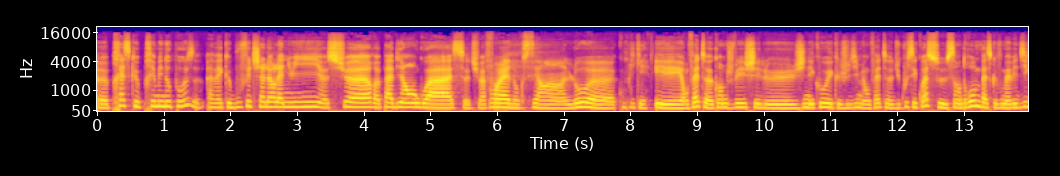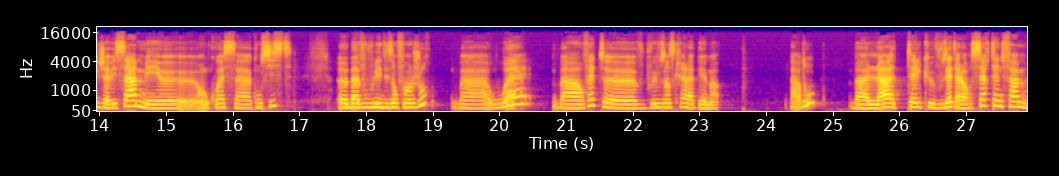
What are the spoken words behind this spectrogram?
Euh, presque préménopause, avec bouffée de chaleur la nuit, euh, sueur, euh, pas bien, angoisse, tu vois. 'fin, Ouais, donc c'est un lot euh, compliqué. et en fait, quand je vais chez le gynéco et que je lui dis, mais en fait, du coup, c'est quoi ce syndrome? Parce que vous m'avez dit que j'avais ça, mais en quoi ça consiste? Bah, vous voulez des enfants un jour? Bah, ouais. Bah, en fait, vous pouvez vous inscrire à la PMA. Pardon? Bah, là, tel que vous êtes. Alors, certaines femmes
